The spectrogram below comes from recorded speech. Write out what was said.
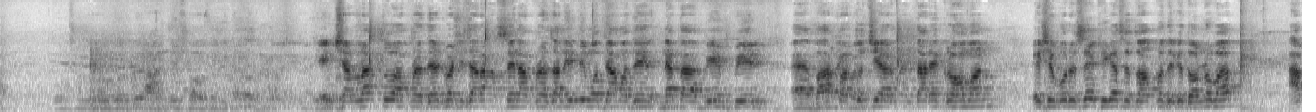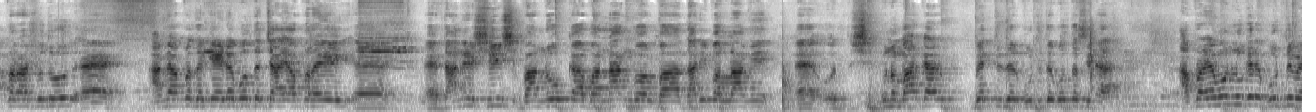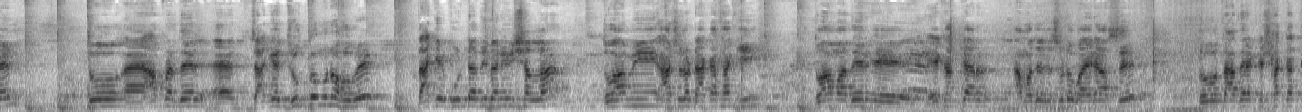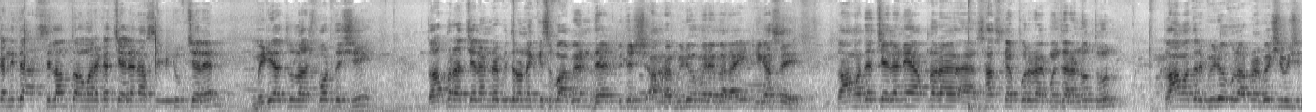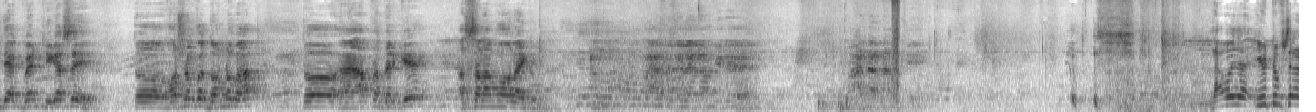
ইনশাল্লাহ, তো আপনারা দেশবাসী যারা আছেন, আপনারা জানেন ইতিমধ্যে আমাদের নেতা বিএনপির ভারপ্রাপ্ত চেয়ারম্যান তারেক রহমান এসে পড়েছে, ঠিক আছে? তো আপনাদেরকে ধন্যবাদ। আপনারা শুধু আমি আপনাদেরকে এটা বলতে চাই, আপনারা এই ধানের শীষ বা নৌকা বা নাঙ্গল বা দাড়িপাল্লা আমি কোনো মার্কার ব্যক্তিদের ভোট দিতে বলতেছি না। আপনারা এমন লোকের ভোট দেবেন, তো আপনাদের যাকে যোগ্য মনে হবে, তাকে ভোটটা দিবেন ইনশাল্লাহ। তো আমি আসলে ঢাকা থাকি, তো আমাদের এখানকার আমাদের যে ছোটো ভাইরা আছে, তো তাদের একটা সাক্ষাৎকার নিতে আসছিলাম, তো আমার একটা চ্যানেল আছে, ইউটিউব চ্যানেল, মিডিয়া জুলাস পরদেশি। তো আপনারা চ্যানেলটার ভিতরে অনেক কিছু পাবেন, দেশ বিদেশ আমরা ভিডিও মেরে বেড়াই, ঠিক আছে? তো আমাদের চ্যানেলে আপনারা সাবস্ক্রাইব করে রাখবেন যারা নতুন। তো আমাদের ভিডিওগুলো আপনারা বেশি বেশি দেখবেন, ঠিক আছে? তো অসংখ্য ধন্যবাদ। তো আপনাদেরকে আসসালামু আলাইকুম। না ওই ইউটিউব চ্যানেল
